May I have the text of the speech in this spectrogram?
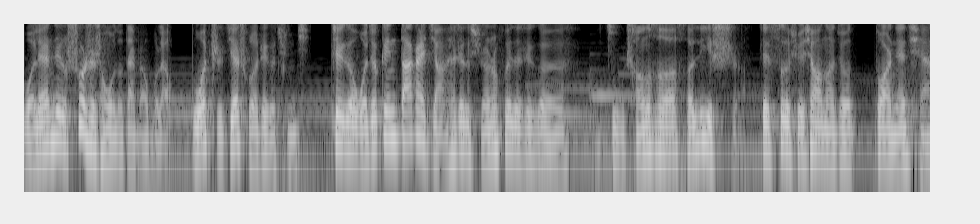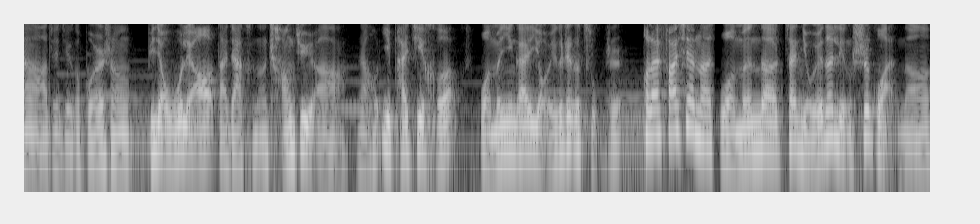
我连这个硕士生我都代表不了，我只接触了这个群体。这个我就跟你大概讲一下这个学生会的这个。组成和和历史，这四个学校呢，就多少年前啊，这几个博士生比较无聊，大家可能常聚啊，然后一拍即合，我们应该有一个这个组织。后来发现呢，我们的在纽约的领事馆呢。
